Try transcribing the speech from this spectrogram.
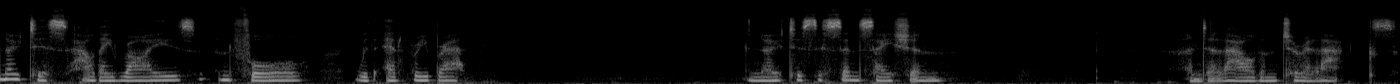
Notice how they rise and fall with every breath. Notice this sensation and allow them to relax.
